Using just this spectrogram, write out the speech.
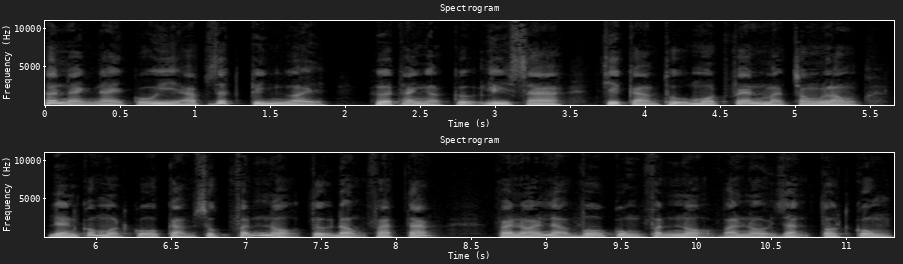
Thân ảnh này cố ý áp rất kinh người, hứa thanh ở cự ly xa, chỉ cảm thụ một phen mà trong lòng liền có một cỗ cảm xúc phẫn nộ tự động phát tác, phải nói là vô cùng phẫn nộ và nổi giận tột cùng.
